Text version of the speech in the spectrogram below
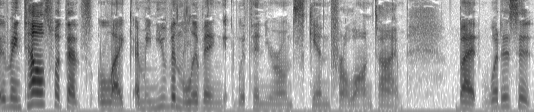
I mean, tell us what that's like. I mean, you've been living within your own skin for a long time, but what is it?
